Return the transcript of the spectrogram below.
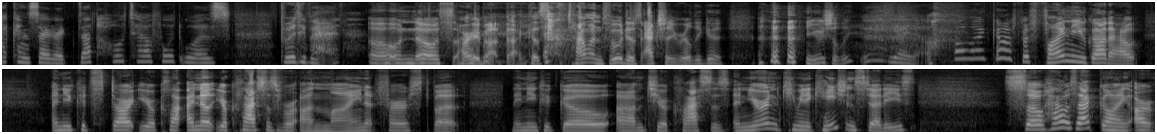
i can say like that hotel food was pretty bad oh no, sorry about that. Because Taiwan food is actually really good, usually. yeah i know Oh my gosh! But finally, you got out, and you could start your class. I know your classes were online at first, but then you could go um, to your classes, and you're in communication studies. So how is that going? Are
